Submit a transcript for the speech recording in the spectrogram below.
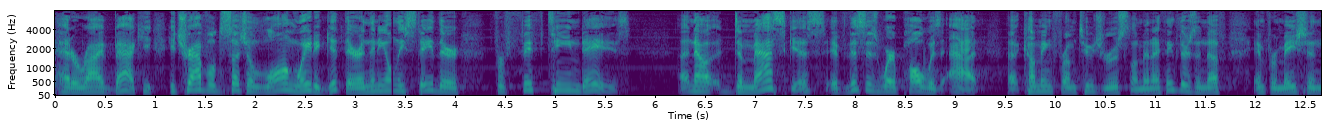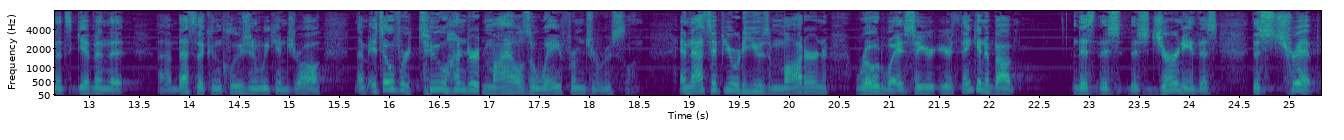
had arrived back. He, he traveled such a long way to get there, and then he only stayed there for 15 days. Uh, now, Damascus, if this is where Paul was at, uh, coming from to Jerusalem. And I think there's enough information that's given that um, that's the conclusion we can draw. Um, it's over 200 miles away from Jerusalem. And that's if you were to use modern roadways. So you're, you're thinking about this, this, this journey, this, this trip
